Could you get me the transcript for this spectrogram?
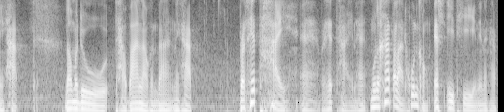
นะครับเรามาดูแถวบ้านเรากันบ้างนะครับ ประเทศไทยประเทศไทยนะฮะมูลค่าตลาดหุ้นของ SET เนี่ยนะครับ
